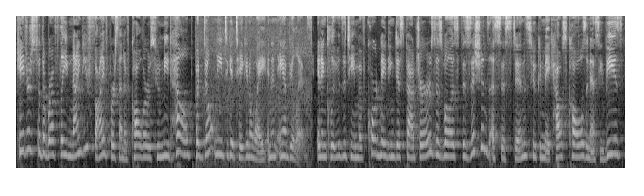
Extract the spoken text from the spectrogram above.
caters to the roughly 95% of callers who need help but don't need to get taken away in an ambulance. It includes a team of coordinating dispatchers as well as physician's assistants who can make house calls in SUVs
